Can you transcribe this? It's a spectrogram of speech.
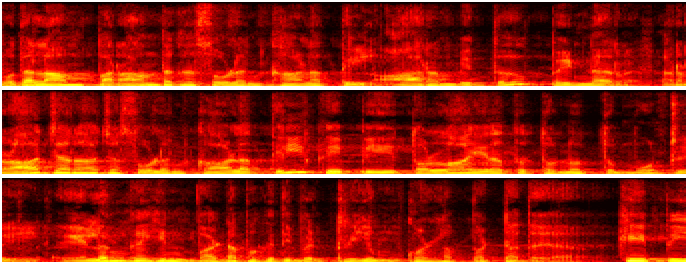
முதலாம் பராந்தக சோழன் காலத்தில் ஆரம்பித்து பின்னர் ராஜராஜ சோழன் காலத்தில் கிபி தொள்ளாயிரத்து தொண்ணூத்தி மூன்றில் இலங்கையின் வடபகுதி வெற்றியும் கொல்லப்பட்டது. கிபி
